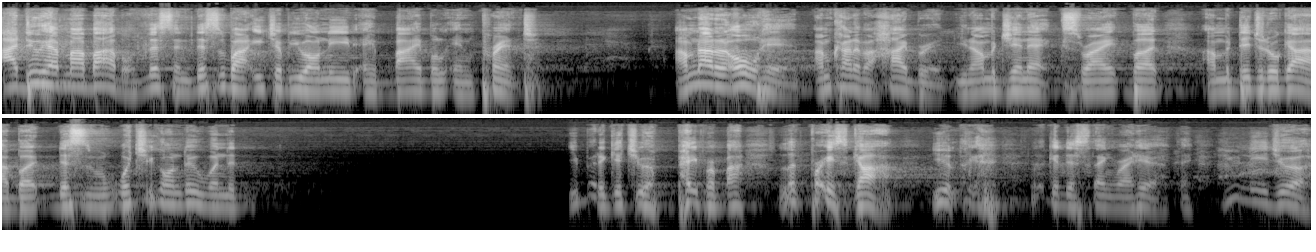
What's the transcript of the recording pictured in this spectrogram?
I do have my Bible. Listen, this is why each of you all need a Bible in print. I'm not an old head. I'm kind of a hybrid. You know, I'm a Gen X, right? But I'm a digital guy. But this is what you're gonna do when the you better get you a paper Bible. Look, praise God. You look, look at this thing right here. You need you a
